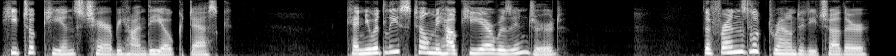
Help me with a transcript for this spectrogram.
He took Kian's chair behind the oak desk. Can you at least tell me how Kier was injured? The friends looked round at each other.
